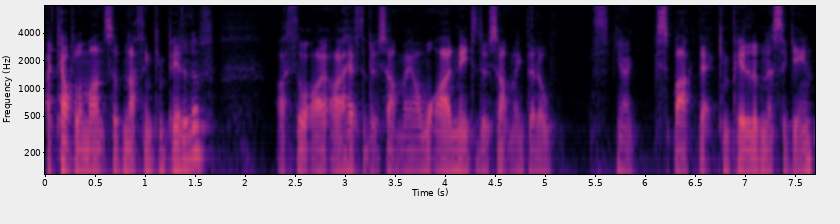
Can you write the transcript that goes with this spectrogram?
a couple of months of nothing competitive, I thought I, I have to do something. I, I need to do something that'll, you know, spark that competitiveness again.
